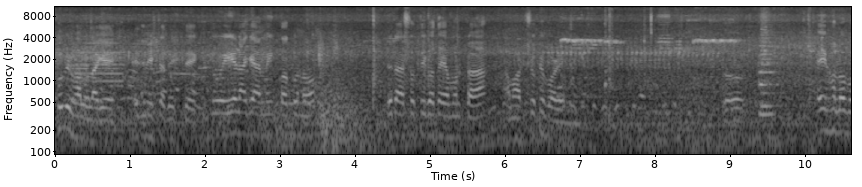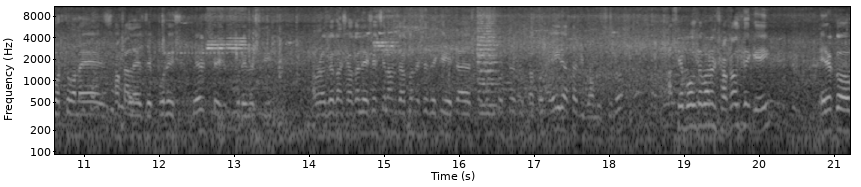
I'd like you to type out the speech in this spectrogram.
খুবই ভালো লাগে এই জিনিসটা দেখতে। কিন্তু এর আগে আমি কখনো যেটা সত্যি কথা এমনটা আমার চোখে পড়েনি। তো এই হলো বর্তমানে সকালে যে পরিবেশ, সেই পরিবেশটি। আমরা যখন সকালে এসেছিলাম, তখন এসে দেখি এটা করতে তখন এই রাস্তাটি বন্ধ ছিল। আজকে বলতে পারেন সকাল থেকেই এরকম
